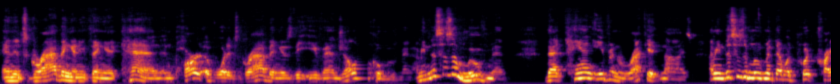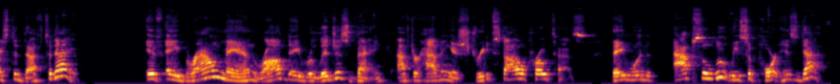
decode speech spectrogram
And it's grabbing anything it can. And part of what it's grabbing is the evangelical movement. I mean this is a movement that can't even recognize i mean this is a movement that would put christ to death today. If a brown man robbed a religious bank after having a street style protest they would absolutely support his death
